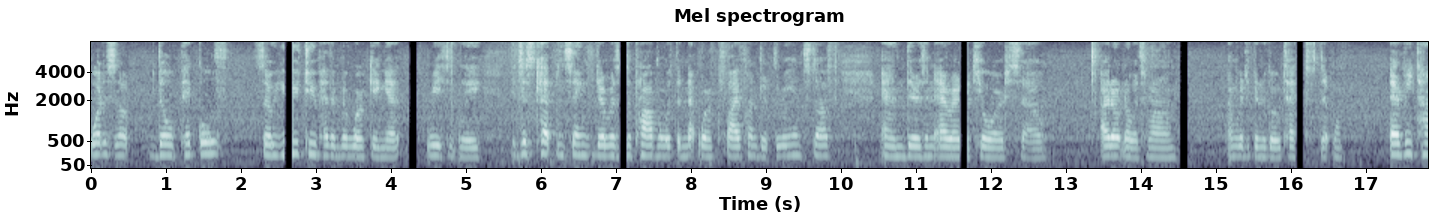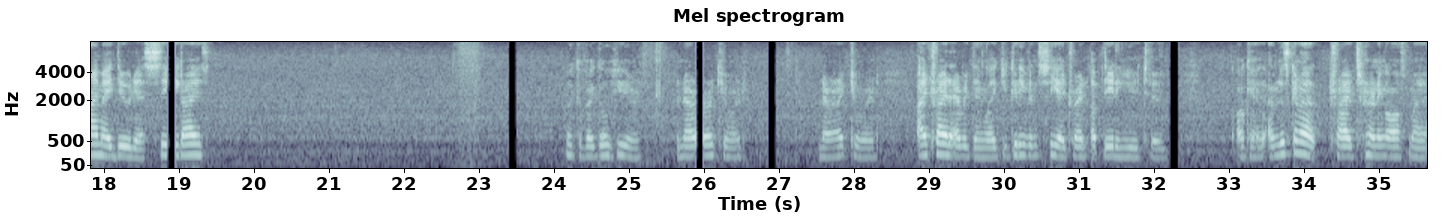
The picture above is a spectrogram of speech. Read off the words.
What is up, Dill Pickles? So YouTube hasn't been working yet recently. It just kept on saying there was a problem with the network 503 and stuff, and there's an error cured, so I don't know what's wrong. I'm just gonna go text it one. Every time I do this, see guys? Look, if I go here, an error cured, an error cured, I tried everything. Like, you could even see I tried updating YouTube. Okay, I'm just gonna try turning off my...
